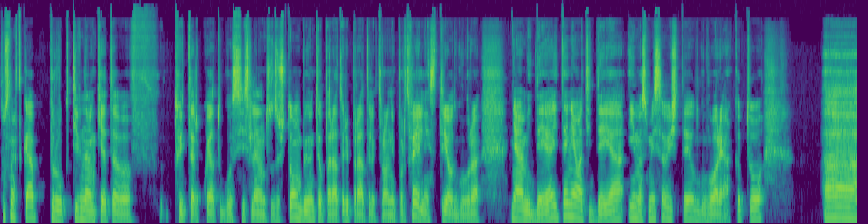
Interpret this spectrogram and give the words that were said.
пуснах така провокативна анкета в Twitter, която гласи следното. Защо мобилните оператори правят електронни портфели? С три отговора. Нямам идея и те нямат идея. Има смисъл и ще отговоря. Като а,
